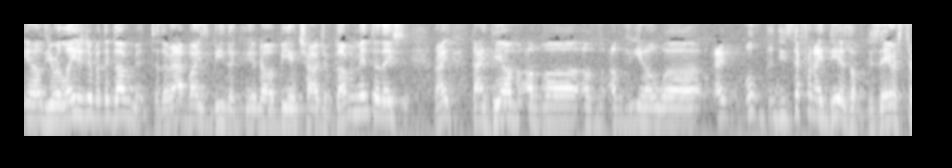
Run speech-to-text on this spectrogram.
You know, the relationship with the government. Do the rabbis be the, you know, be in charge of government? Or they, right? The idea of, of, uh, of, of, you know, uh, well, these different ideas of Gezeris to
